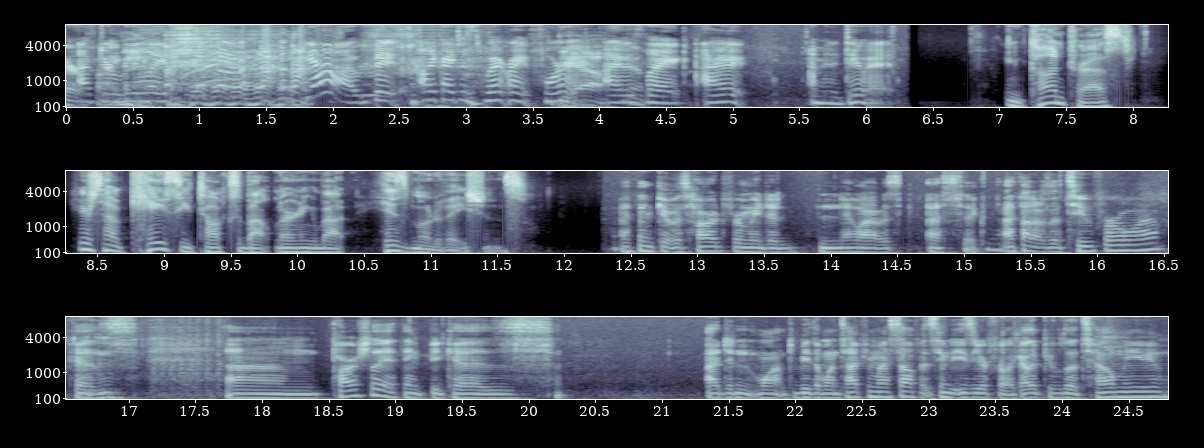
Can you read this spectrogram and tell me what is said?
after realizing, yeah, but like I just went right for Yeah. it. I was like, I, I'm gonna do it. In contrast, here's how Casey talks about learning about his motivations. I think it was hard for me to know I was a six. I thought I was a two for a while because, mm-hmm. Um, partially I think because I didn't want to be the one typing myself. It seemed easier for like other people to tell me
